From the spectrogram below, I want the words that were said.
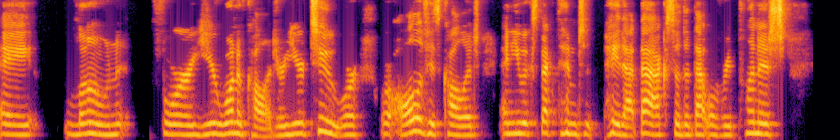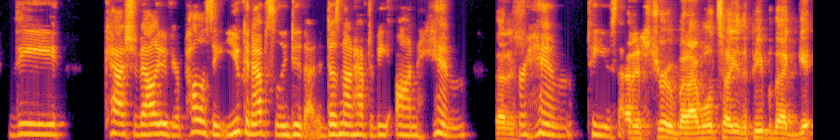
a loan for year one of college or year two or or all of his college and you expect him to pay that back so that that will replenish the cash value of your policy you can absolutely do that it does not have to be on him that is for him to use that that is true but i will tell you the people that get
